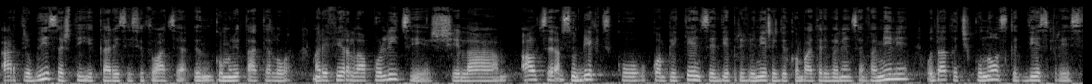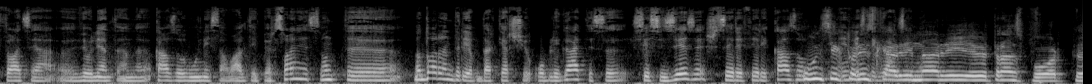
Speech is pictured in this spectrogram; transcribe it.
ar trebui să știe care este situația în comunitatea lor. Mă refer la poliție și la alți subiecti cu competențe de prevenire și de combatere violenței în familie, odată ce cunosc despre situația uh, violentă în cazul unei sau altei persoane, sunt uh, nu doar în drept, dar chiar și obligate să se sizeze și să refere cazul Un sectorist care investigațiilor. nu are transport, uh,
